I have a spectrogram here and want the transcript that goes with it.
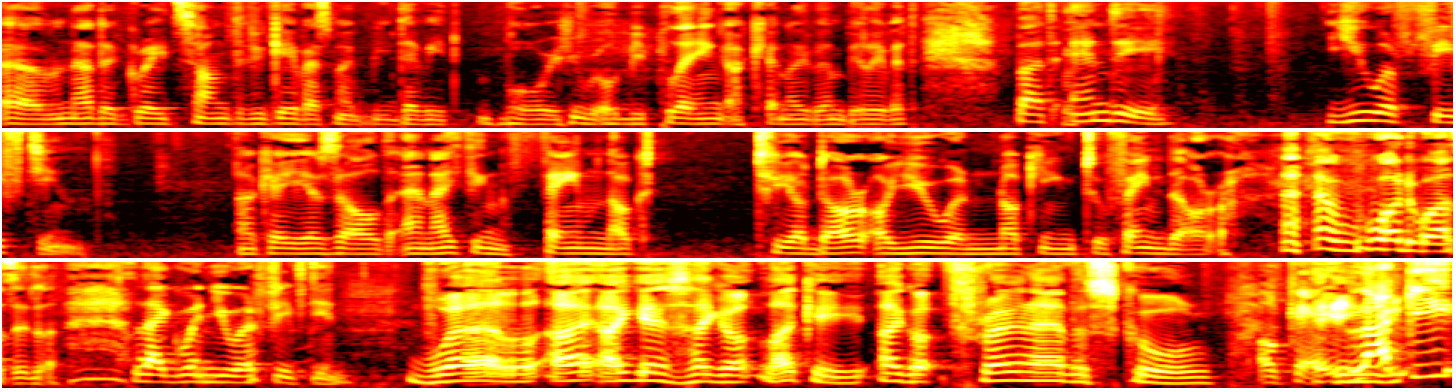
uh, another great song that you gave us. Maybe David Bowie will be playing. I cannot even believe it. But Andy, you were 15, okay, years old, and I think fame knocked to your door or you were knocking to fame door? what was it like when you were 15? Well, I, I guess I got lucky. I got thrown out of school. Okay, Eng- lucky.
